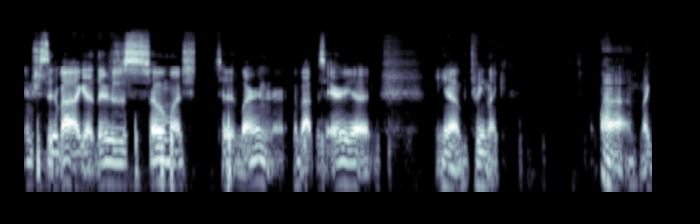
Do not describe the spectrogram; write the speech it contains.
interested about. I got there's just so much to learn about this area, and, you know, between like uh, like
